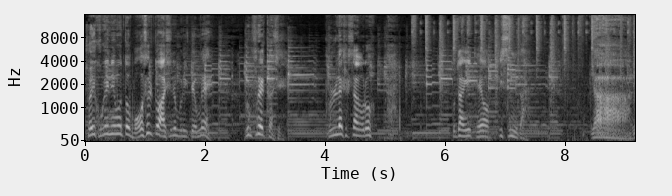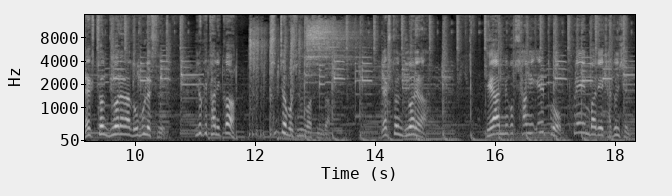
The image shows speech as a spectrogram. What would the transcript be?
저희 고객님은 또 멋을 또 아시는 분이기 때문에 루프렉까지 블랙 색상으로 다 포장이 되어 있습니다. 야 렉스턴 뉴아레나 노블레스 이렇게 타니까 진짜 멋있는 것 같습니다. 렉스턴 뉴아레나 대한민국 상위 1% 프레임 바디의 자존심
